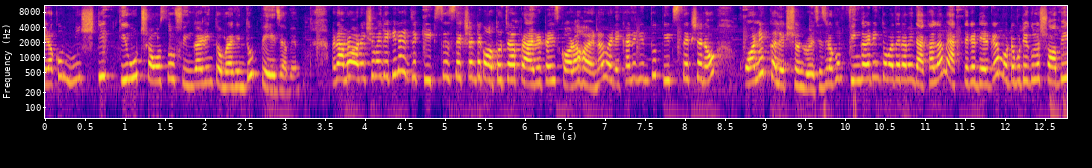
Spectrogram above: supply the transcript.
এরকম মিষ্টি কিউট সমস্ত ফিঙ্গারিং তোমরা কিন্তু পেয়ে যাবে। মানে আমরা অনেক সময় দেখি না যে কিডসের সেকশনটাকে অতটা প্রায়োরিটাইজ করা হয় না বাট এখানে কিন্তু কিডস সেকশনেও অনেক কালেকশন রয়েছে। যেরকম ফিঙ্গারিং তোমাদের আমি দেখালাম, এক থেকে দেড় গ্রাম মোটামুটি এগুলো সবই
